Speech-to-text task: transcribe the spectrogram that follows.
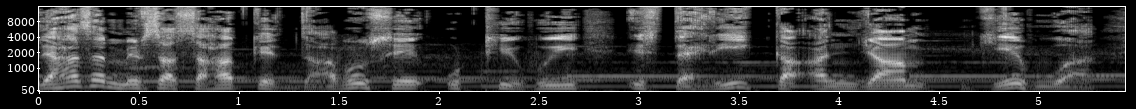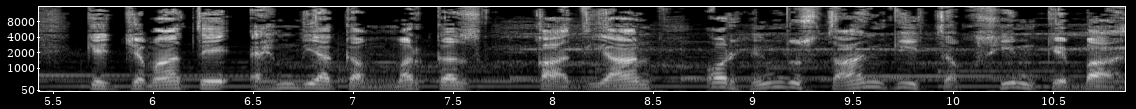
لہٰذا مرزا صاحب کے دعووں سے اٹھی ہوئی اس تحریک کا انجام یہ ہوا کہ جماعت احمدیہ کا مرکز قادیان اور ہندوستان کی تقسیم کے بعد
